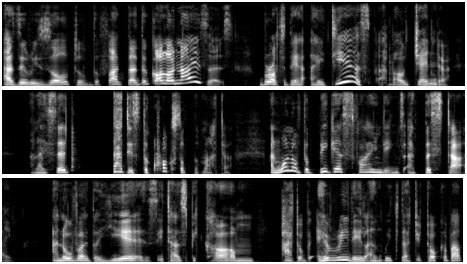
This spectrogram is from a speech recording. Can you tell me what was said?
as a result of the fact that the colonizers brought their ideas about gender. And I said, that is the crux of the matter. And one of the biggest findings at this time, and over the years, it has become part of everyday language that you talk about,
